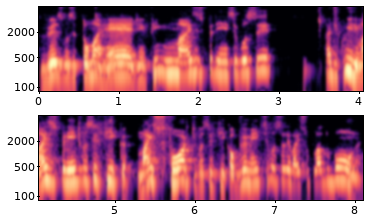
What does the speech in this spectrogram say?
vezes você toma head, enfim, mais experiência você adquire, mais experiente você fica, mais forte você fica. Obviamente, se você levar isso para o lado bom, né?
